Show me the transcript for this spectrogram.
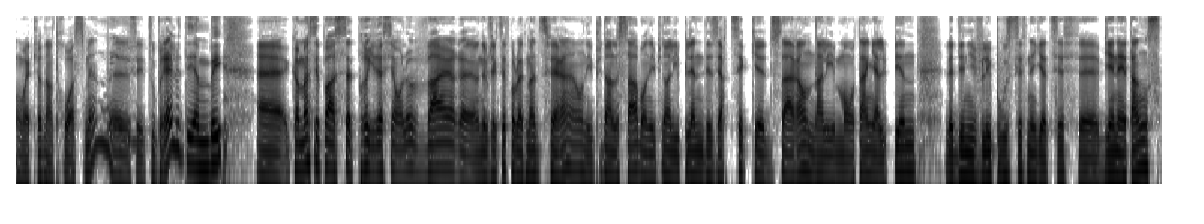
on, va être là dans trois semaines, euh, c'est tout près l'UTMB. Euh, comment s'est passée cette progression-là vers un objectif complètement différent? Hein? On n'est plus dans le sable, on n'est plus dans les plaines désertiques du Sahara, dans les montagnes alpines, le dénivelé positif-négatif bien intense?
